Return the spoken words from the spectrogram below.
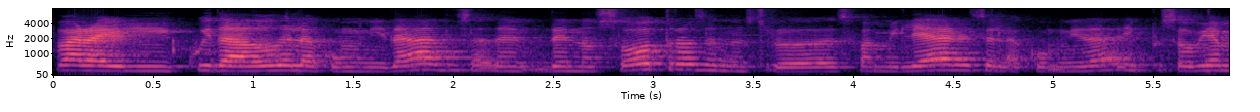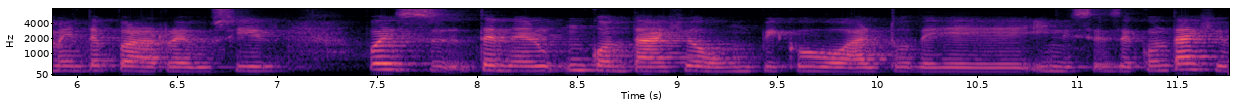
para el cuidado de la comunidad, sea, de, nosotros, de nuestros familiares, de la comunidad y pues obviamente para reducir pues tener un contagio o un pico alto de índices de contagio.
